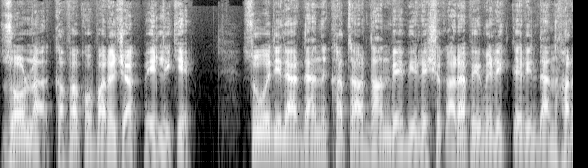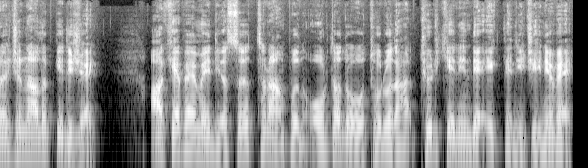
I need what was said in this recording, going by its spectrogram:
Zorla kafa koparacak belli ki. Suudilerden, Katar'dan ve Birleşik Arap Emirlikleri'nden haracını alıp gidecek. AKP medyası Trump'ın Orta Doğu turuna Türkiye'nin de ekleneceğini ve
